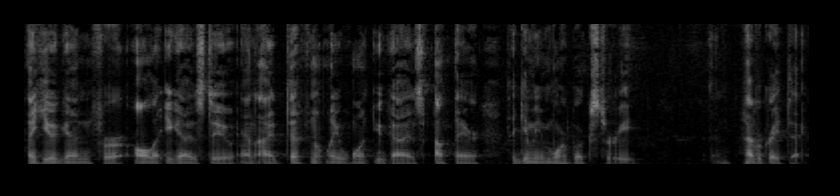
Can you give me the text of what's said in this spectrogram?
Thank you again for all that you guys do, and I definitely want you guys out there to give me more books to read. And have a great day.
